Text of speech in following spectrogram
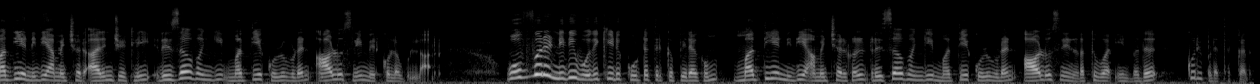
மத்திய நிதி அமைச்சர் அருண்ஜேட்லி ரிசர்வ் வங்கி மத்திய குழுவுடன் ஆலோசனை மேற்கொள்ள உள்ளார். ஒவ்வொரு நிதி ஒதுக்கீடு கூட்டத்திற்கு பிறகும் மத்திய நிதி அமைச்சர்கள் ரிசர்வ் வங்கி மத்திய குழுவுடன் ஆலோசனை நடத்துவார் என்பது குறிப்பிடத்தக்கது.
